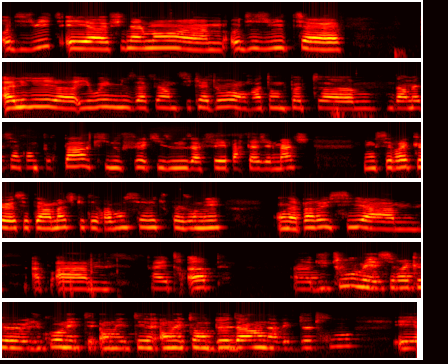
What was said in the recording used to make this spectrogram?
au 18 et finalement au 18 Ali euh, Ewing nous a fait un petit cadeau en ratant le pote euh, d'un mètre cinquante pour part qui nous, fait, qui nous a fait partager le match. Donc c'est vrai que c'était un match qui était vraiment serré toute la journée. On n'a pas réussi à, à, être up euh, du tout, mais c'est vrai que du coup on était, on était, en deux down avec deux trous Et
